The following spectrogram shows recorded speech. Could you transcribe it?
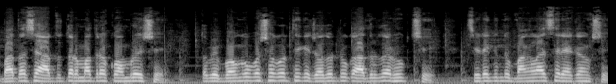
বাতাসে আর্দ্রতার মাত্রা কম রয়েছে। তবে বঙ্গোপসাগর থেকে যতটুকু আর্দ্রতা ঢুকছে সেটা কিন্তু বাংলাদেশের একাংশে।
